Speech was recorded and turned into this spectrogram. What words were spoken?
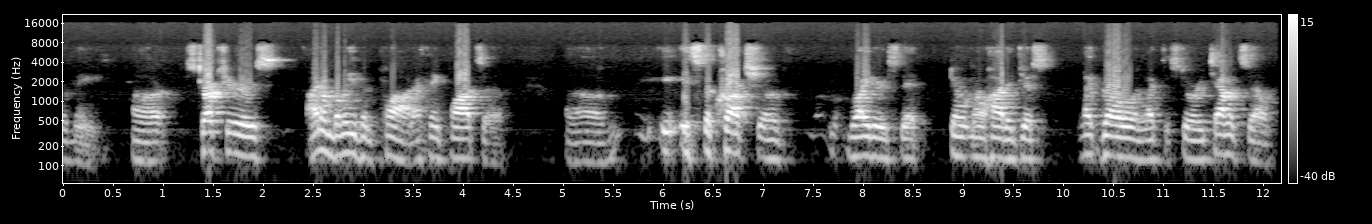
for me. Uh, structure is I don't believe in plot. I think plot's a um, it's the crutch of writers that don't know how to just let go and let the story tell itself.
